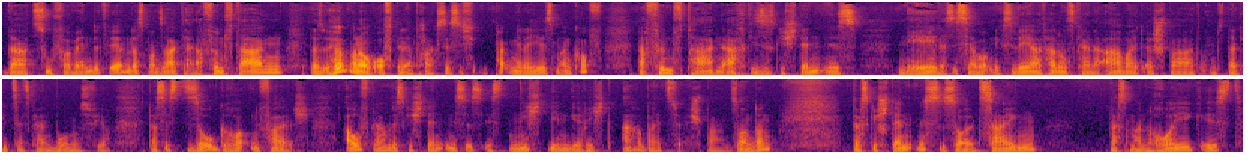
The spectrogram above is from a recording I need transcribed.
dazu verwendet werden, dass man sagt, ja, nach fünf Tagen, das hört man auch oft in der Praxis, ich packe mir da jedes Mal in den Kopf, nach fünf Tagen, ach, dieses Geständnis, nee, das ist ja überhaupt nichts wert, hat uns keine Arbeit erspart und da gibt es jetzt keinen Bonus für. Das ist so grottenfalsch. Aufgabe des Geständnisses ist nicht dem Gericht Arbeit zu ersparen, sondern das Geständnis soll zeigen, dass man reuig ist,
